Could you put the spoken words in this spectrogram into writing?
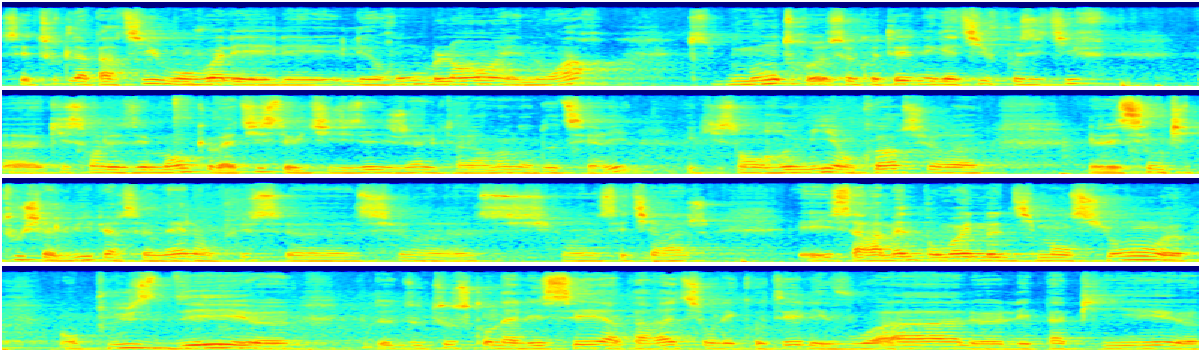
c'est toute la partie où on voit les, ronds blancs et noirs qui montrent ce côté négatif-positif, euh, qui sont les aimants que Baptiste a utilisés déjà ultérieurement dans d'autres séries et qui sont remis encore sur. Euh, il a laissé une petite touche à lui personnelle en plus euh, sur, sur ces tirages. Et ça ramène pour moi une autre dimension, euh, en plus des, euh, de, de, tout ce qu'on a laissé apparaître sur les côtés, les voiles, les papiers. Euh,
